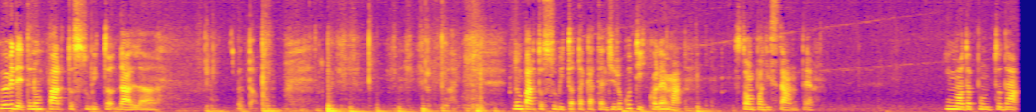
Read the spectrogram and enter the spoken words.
Come vedete non parto subito dal aspettate non parto subito attaccata al giro cuticole ma sto un po' distante. In modo appunto da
